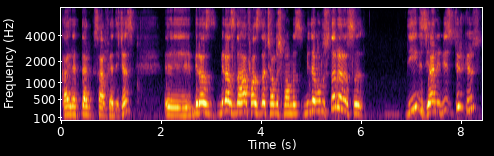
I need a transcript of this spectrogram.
gayretler sarf edeceğiz. Biraz biraz daha fazla çalışmamız, bir de uluslararası değiliz. Yani biz Türk'üz,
